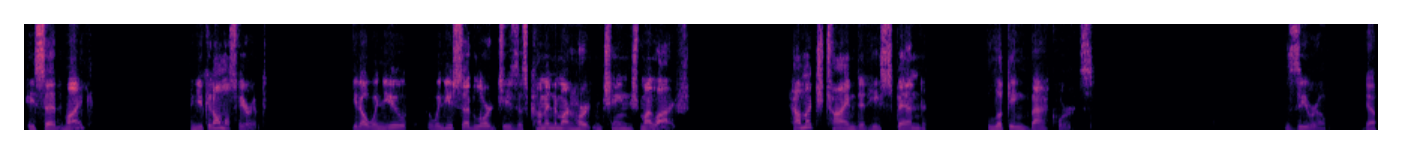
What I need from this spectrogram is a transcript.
He said, Mike, and you can almost hear it. You know, when you when you said, Lord Jesus, come into my heart and change my life, how much time did he spend looking backwards? Zero. Yep.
